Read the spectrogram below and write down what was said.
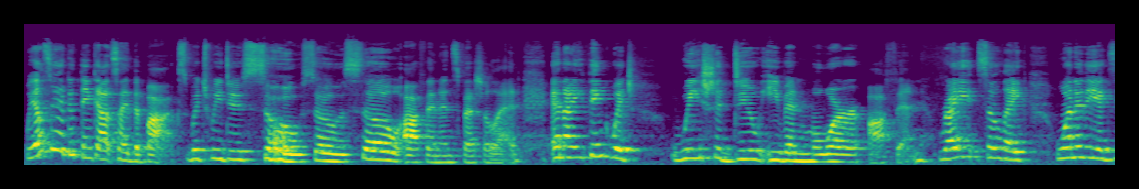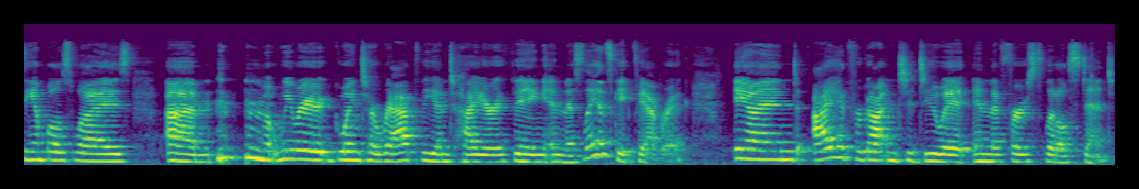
We also had to think outside the box, which we do so, so, so often in special ed. And I think which we should do even more often, right? So, like, one of the examples was um, we were going to wrap the entire thing in this landscape fabric. And I had forgotten to do it in the first little stint.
